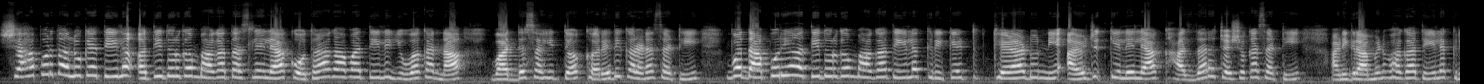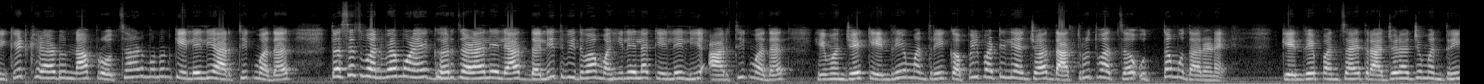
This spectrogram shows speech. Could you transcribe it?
शहापूर तालुक्यातील अतिदुर्गम भागात असलेल्या कोथळा गावातील युवकांना वाद्यसाहित्य खरेदी करण्यासाठी व दापूर या अतिदुर्गम भागातील क्रिकेट खेळाडूंनी आयोजित केलेल्या खासदार चषकासाठी आणि ग्रामीण भागातील क्रिकेट खेळाडूंना प्रोत्साहन म्हणून केलेली आर्थिक मदत तसेच वनव्यामुळे घर जळालेल्या दलित विधवा महिलेला केलेली आर्थिक मदत हे म्हणजे केंद्रीय मंत्री कपिल पाटील यांच्या दातृत्वाचं उत्तम उदाहरण आहे. केंद्रीय पंचायत राज्य राज्यमंत्री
